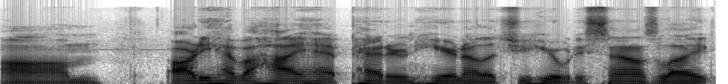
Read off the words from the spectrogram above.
Um, I already have a hi hat pattern here, and I'll let you hear what it sounds like.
